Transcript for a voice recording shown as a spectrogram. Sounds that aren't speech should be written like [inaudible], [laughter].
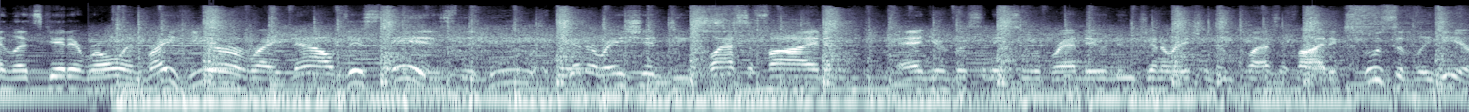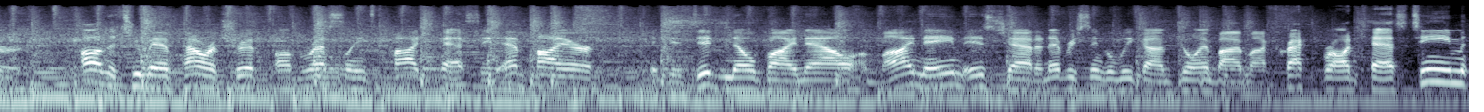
Right, let's get it rolling right here, right now. This is the new Generation Declassified, and you're listening to a brand new New Generation Declassified exclusively here on the two man power trip of wrestling's podcasting empire. If you didn't know by now, my name is Chad, and every single week I'm joined by my crack broadcast team,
